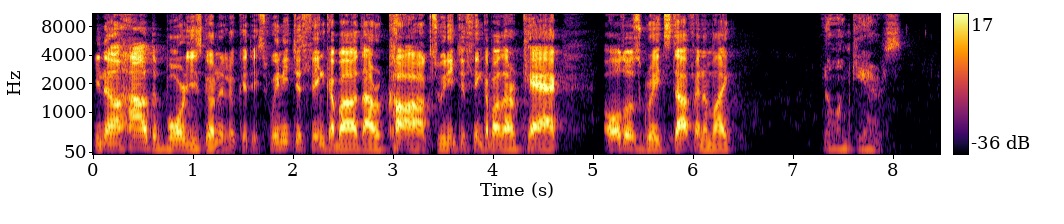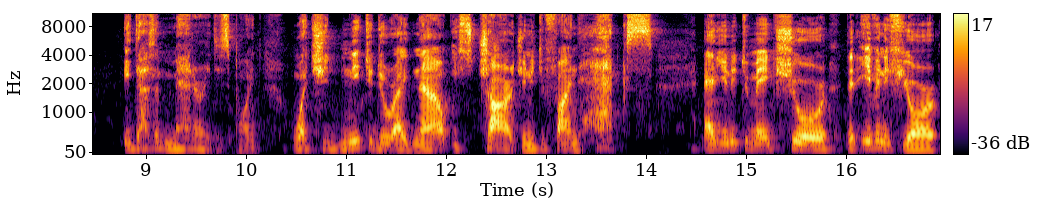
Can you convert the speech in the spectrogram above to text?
you know, how the board is going to look at this. We need to think about our COGS. We need to think about our CAC, all those great stuff. And I'm like, no one cares. It doesn't matter at this point. What you need to do right now is charge. You need to find hacks and you need to make sure that even if your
